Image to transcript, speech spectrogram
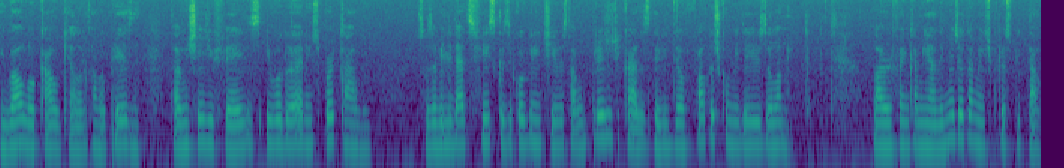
igual ao local que ela estava presa, estava cheia de fezes e o odor era insuportável. Suas habilidades físicas e cognitivas estavam prejudicadas devido à falta de comida e isolamento. Laura foi encaminhada imediatamente para o hospital.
